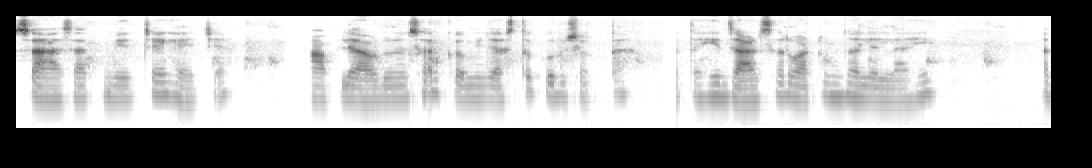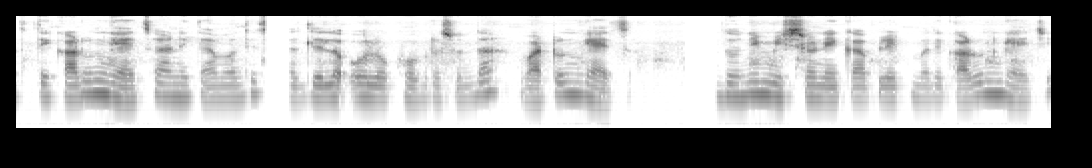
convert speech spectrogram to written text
सहा सात मिरच्या घ्यायच्या. आपल्या आवडीनुसार कमी जास्त करू शकता. आता हे जाडसर वाटून झालेलं आहे. आता ते काढून घ्यायचं आणि त्यामध्ये भाजलेलं ओलं खोबरंसुद्धा वाटून घ्यायचं. दोन्ही मिश्रण एका प्लेटमध्ये काढून घ्यायचे.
